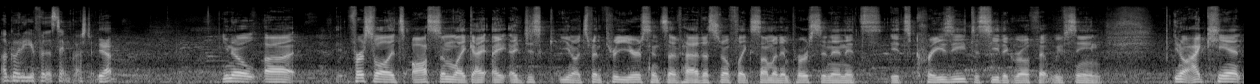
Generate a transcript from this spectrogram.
I'll go to you for the same question. Yep. You know, uh, first of all, it's awesome. Like I, I, I just, you know, it's been three years since I've had a Snowflake Summit in person, and it's it's crazy to see the growth that we've seen. You know, I can't.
